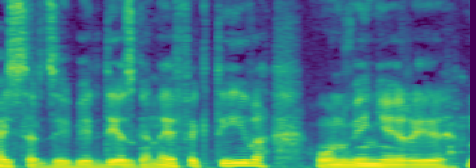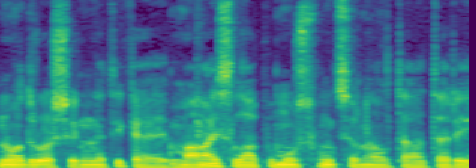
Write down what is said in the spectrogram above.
aizsardzība ir diezgan efektīva un viņi ir nodrošina ne tikai mājaslapu mūsu funkcionalitāti, arī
